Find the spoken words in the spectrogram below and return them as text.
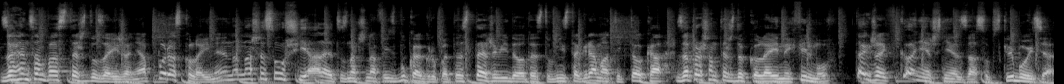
Zachęcam Was też do zajrzenia po raz kolejny na nasze sociale, to znaczy na Facebooka, grupę testerzy, wideotestów, Instagrama, TikToka. Zapraszam też do kolejnych filmów, także koniecznie zasubskrybujcie.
